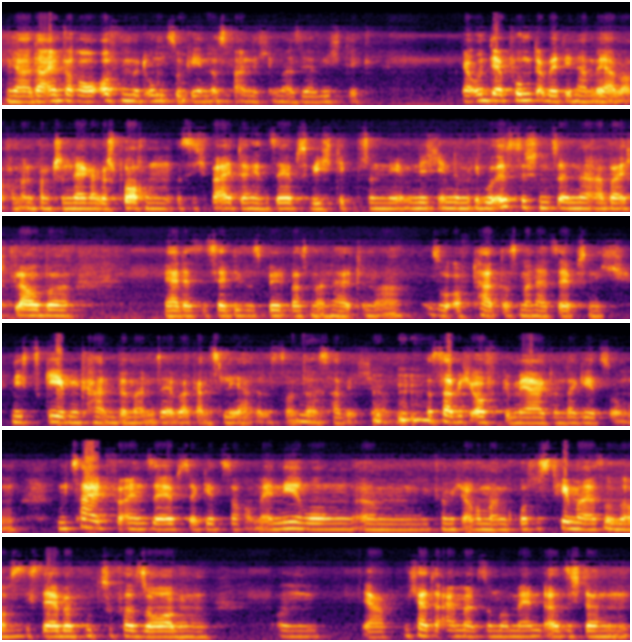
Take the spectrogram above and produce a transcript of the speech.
ja, da einfach auch offen mit umzugehen, das fand ich immer sehr wichtig. Ja, und der Punkt, aber den haben wir aber auch am Anfang schon länger gesprochen, sich weiterhin selbst wichtig zu nehmen. Nicht in einem egoistischen Sinne, aber ich glaube, ja, das ist ja dieses Bild, was man halt immer so oft hat, dass man halt selbst nicht, nichts geben kann, wenn man selber ganz leer ist. Und das habe ich, ähm, das habe ich oft gemerkt. Und da geht es um, um Zeit für einen selbst, da geht es auch um Ernährung, ähm, die für mich auch immer ein großes Thema ist, also auch mhm. sich selber gut zu versorgen. Und ja, ich hatte einmal so einen Moment, als ich dann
